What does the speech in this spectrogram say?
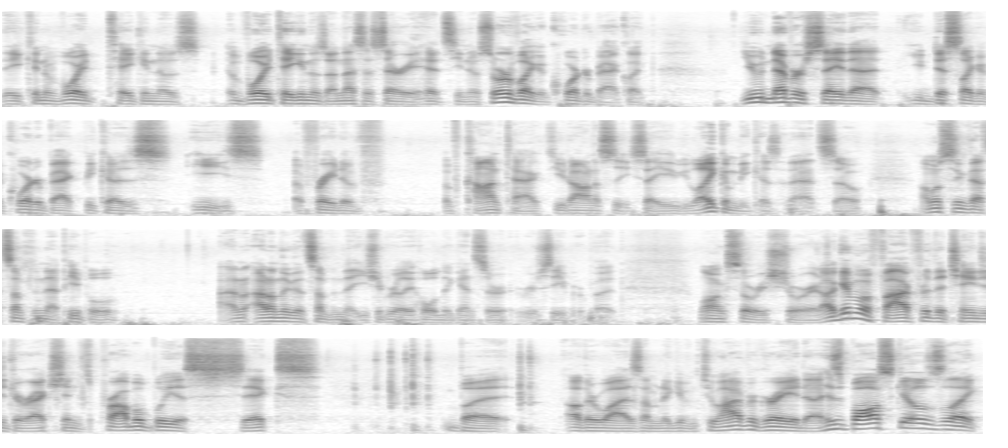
they can avoid taking those avoid taking those unnecessary hits. You know, sort of like a quarterback. Like you would never say that you dislike a quarterback because he's afraid of of contact, you'd honestly say you like him because of that. So I almost think that's something that people. I don't, I don't think that's something that you should really hold against a receiver. But long story short, I'll give him a five for the change of direction. It's probably a six, but otherwise I'm gonna give him too high of a grade. Uh, his ball skills, like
